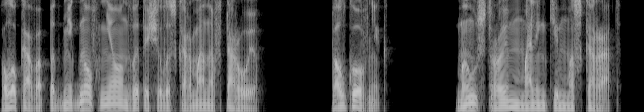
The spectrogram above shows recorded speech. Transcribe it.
Лукаво подмигнув мне, он вытащил из кармана вторую. «Полковник, мы устроим маленький маскарад.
